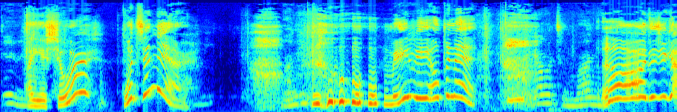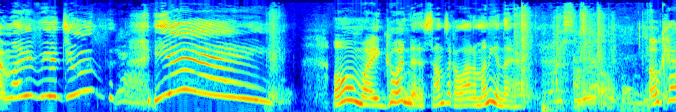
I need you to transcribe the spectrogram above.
didn't. Are you sure? What's in there? Money? Maybe. Open it. Now it's money. Oh, did you get money for your tooth? Yeah. Yay! Oh my goodness. Sounds like a lot of money in there. Can I see it open? Okay,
